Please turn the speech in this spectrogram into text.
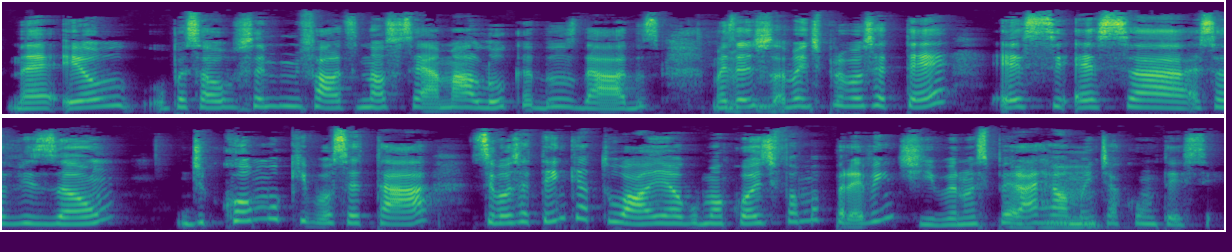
né? Eu, o pessoal sempre me fala assim, nossa, você é a maluca dos dados, mas é justamente para você ter esse, essa, essa visão de como que você tá, se você tem que atuar em alguma coisa de forma preventiva, não esperar uhum. realmente acontecer.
